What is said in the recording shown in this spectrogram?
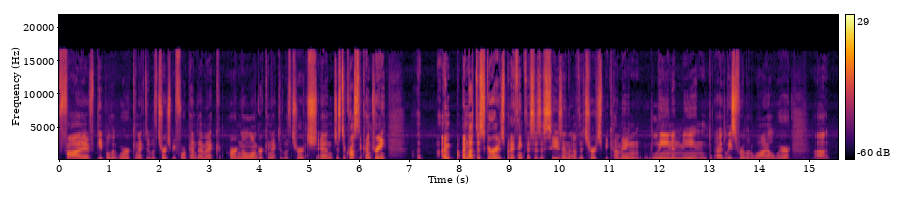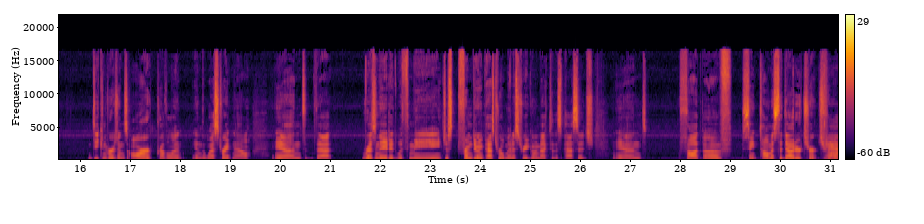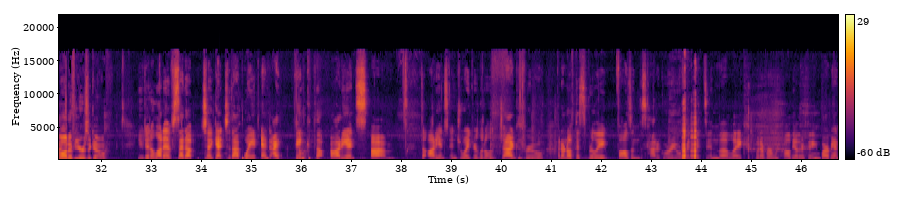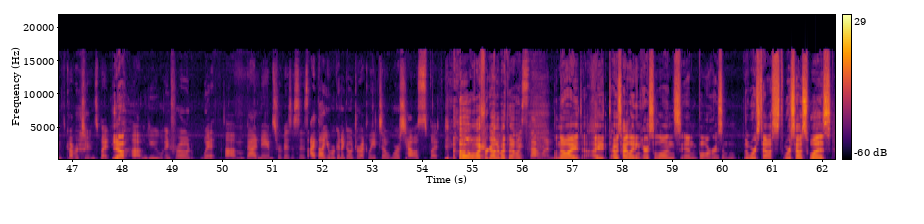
five people that were connected with church before pandemic are no longer connected with church, and just across the country, I'm I'm not discouraged, but I think this is a season of the church becoming lean and mean, at least for a little while, where uh, deconversions are prevalent in the West right now, and that resonated with me just from doing pastoral ministry, going back to this passage, and thought of St. Thomas the Doubter Church from a lot of years ago. You did a lot of setup to get to that point, and I think the audience, um, the audience enjoyed your little jag through. I don't know if this really falls in this category or if it, it's in the like whatever we call the other thing, bar band cover tunes. But Yeah. um, you introed with um, bad names for businesses. I thought you were going to go directly to worst house, but Oh, I forgot about that one. That one. Well, no, I, I I was highlighting hair salons and bars, and the worst house. The worst house was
